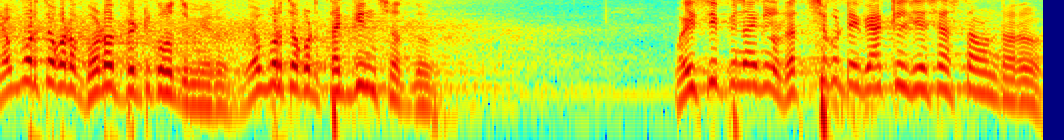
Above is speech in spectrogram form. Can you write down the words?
ఎవరితో కూడా గొడవ పెట్టుకోవద్దు మీరు. ఎవరితో కూడా తగ్గించొద్దు. వైసీపీ నాయకులు రెచ్చగొట్టే వ్యాఖ్యలు చేసేస్తూ ఉంటారు.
